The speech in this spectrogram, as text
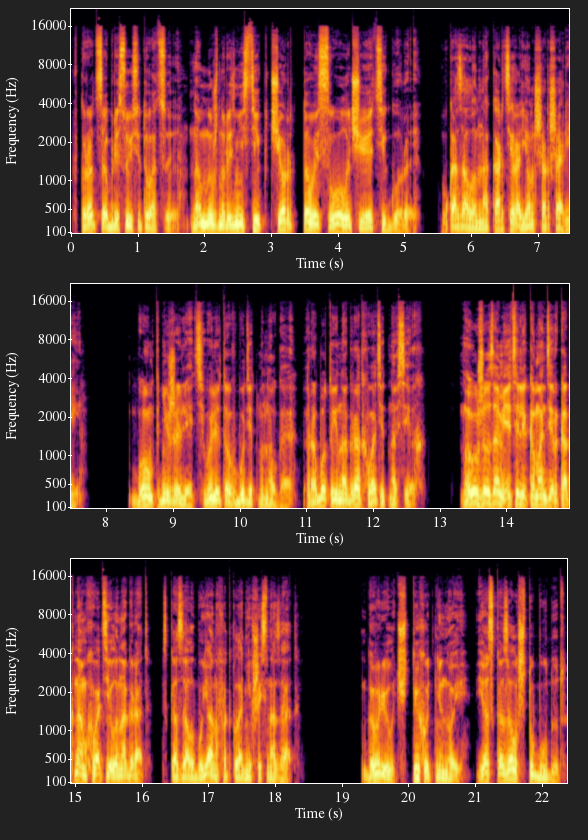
«Вкратце обрисую ситуацию. Нам нужно разнести к чертовой сволочи эти горы», – указал он на карте район Шаршари. «Бомб не жалеть, вылетов будет много. Работы и наград хватит на всех». «Мы уже заметили, командир, как нам хватило наград», сказал Буянов, отклонившись назад. «Гаврилыч, ты хоть не ной. Я сказал, что будут».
